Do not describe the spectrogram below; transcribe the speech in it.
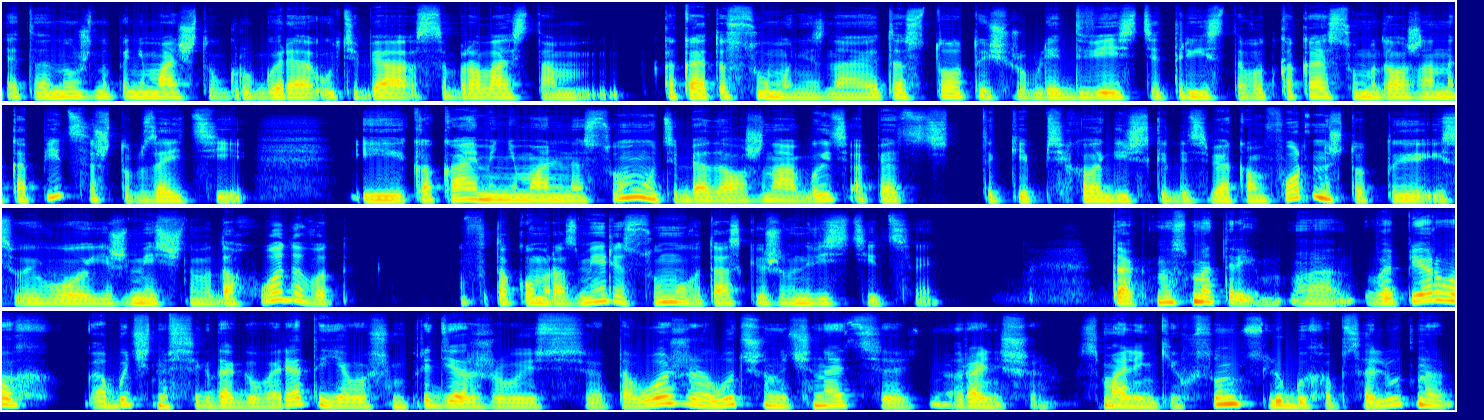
это нужно понимать, что, грубо говоря, у тебя собралась там какая-то сумма, не знаю, это 100 тысяч рублей, 200, 300, вот какая сумма должна накопиться, чтобы зайти? и какая минимальная сумма у тебя должна быть, опять-таки, психологически для тебя комфортной, что ты из своего ежемесячного дохода вот в таком размере сумму вытаскиваешь в инвестиции. Так, ну смотри, а, во-первых, обычно всегда говорят, и я, в общем, придерживаюсь того же, лучше начинать э, раньше, с маленьких сумм, с любых абсолютно.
